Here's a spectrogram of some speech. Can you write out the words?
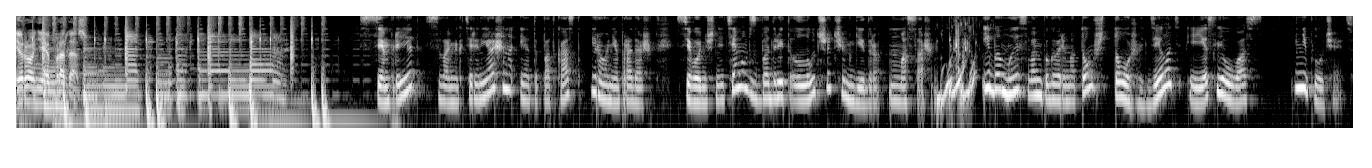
Ирония продаж. Всем привет! С вами Екатерина Яшина, и это подкаст «Ирония продаж». Сегодняшняя тема взбодрит лучше, чем гидро – массаж. Ибо мы с вами поговорим о том, что же делать, если у вас не получается.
